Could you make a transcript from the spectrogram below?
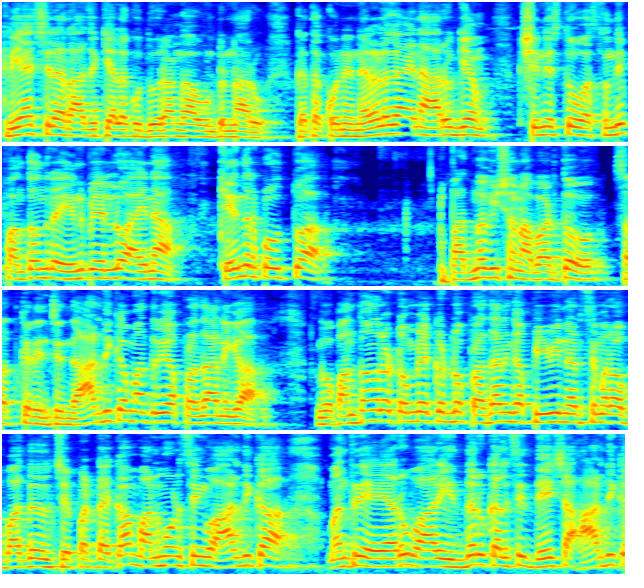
క్రియాశీల రాజకీయాలకు దూరంగా ఉంటున్నారు. గత కొన్ని నెలలుగా ఆయన ఆరోగ్యం క్షీణిస్తూ వస్తుంది. పంతొమ్మిది వందల ఎనభై ఆయన కేంద్ర ప్రభుత్వ పద్మభూషణ్ అవార్డుతో సత్కరించింది. ఆర్థిక మంత్రిగా ప్రధానిగా. ఇంకో పంతొమ్మిది వందల తొంభై ఒకటిలో ప్రధానిగా పివి నరసింహారావు బాధ్యతలు చేపట్టాక మన్మోహన్ సింగ్ ఆర్థిక మంత్రి అయ్యారు. వారి ఇద్దరు కలిసి దేశ ఆర్థిక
